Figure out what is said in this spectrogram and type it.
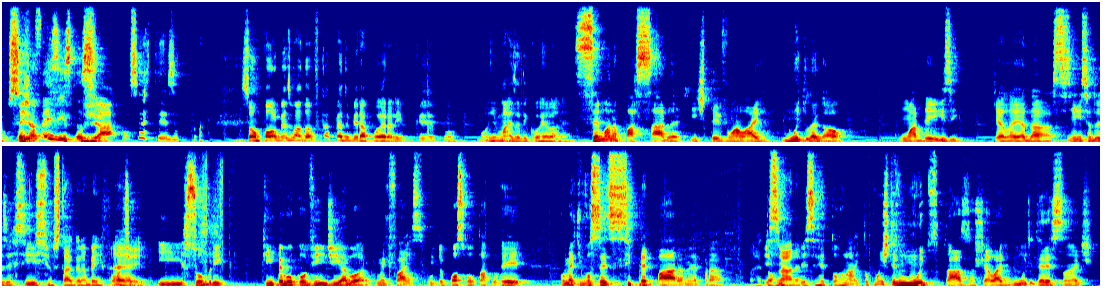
Você já fez isso, assim? Já, com certeza. São Paulo mesmo adora ficar perto do Ibirapuera ali, porque, pô, bom demais ali correr lá, né? Semana passada a gente teve uma live muito legal com a Daisy, que ela é da Ciência do Exercício. Instagram bem forte é, aí. E sobre quem pegou Covid e agora? Como é que faz? Eu posso voltar a correr? Como é que você se prepara né, para retornar, esse, né? esse retornar? Então, como a gente teve muitos casos, achei a live muito interessante.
